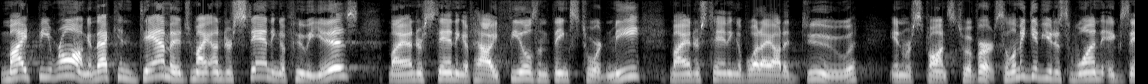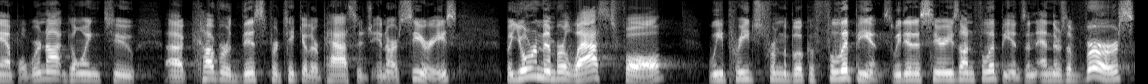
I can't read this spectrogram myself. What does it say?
might be wrong. And that can damage my understanding of who He is, my understanding of how He feels and thinks toward me, my understanding of what I ought to do in response to a verse. So let me give you just one example. We're not going to uh, cover this particular passage in our series, but you'll remember last fall, we preached from the book of Philippians. We did a series on Philippians. And, and there's a verse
